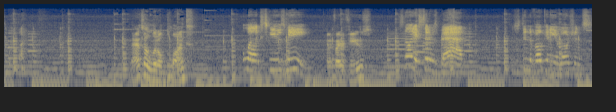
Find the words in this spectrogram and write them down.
That's a little blunt. Well, excuse me. And if I refuse? It's not like I said it was bad. Evoke any emotions.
